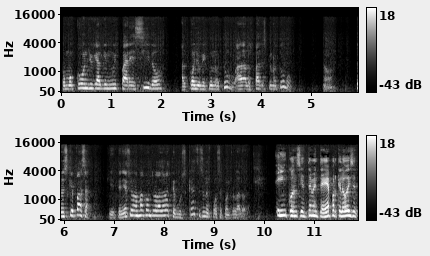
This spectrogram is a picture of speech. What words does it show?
como cónyuge alguien muy parecido al cónyuge que uno tuvo, a los padres que uno tuvo. ¿no? Entonces, ¿qué pasa? Que tenías una mamá controladora, te buscaste una esposa controladora. Inconscientemente, ¿eh? Porque luego dicen,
